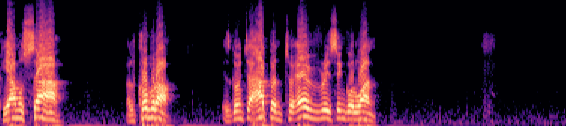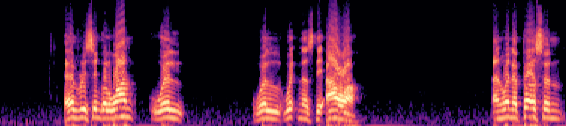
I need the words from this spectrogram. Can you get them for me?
قيام الساعة الكبرى is going to happen to every single one every single one will will witness the hour. And when a person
